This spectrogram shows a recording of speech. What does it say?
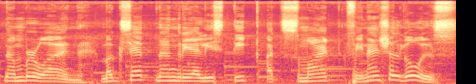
number 1. Mag-set ng realistic at smart financial goals.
